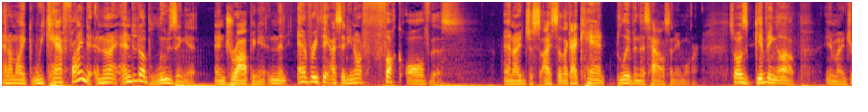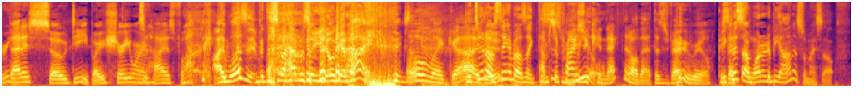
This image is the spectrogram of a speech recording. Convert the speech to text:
And I'm like, we can't find it. And then I ended up losing it and dropping it. And then everything, I said, you know what? Fuck all of this. And I just, I said, like, I can't live in this house anymore. So I was giving up in my dream. that is so deep. Are you sure you weren't high as fuck? I wasn't, but this is what happens when you don't get high. Exactly. oh my god. But dude, I was thinking about, it, I was like, I'm is surprised you connected all that. That's very real. because I wanted to be honest with myself.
